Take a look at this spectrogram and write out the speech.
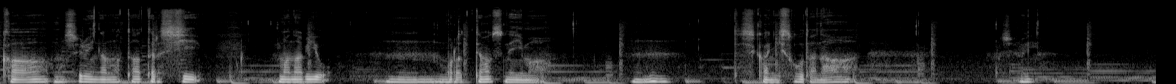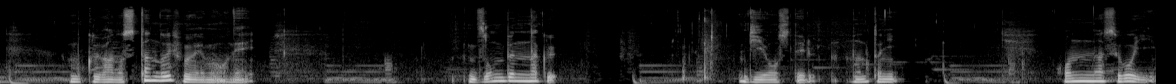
か。面白いな。また新しい学びを、うん、もらってますね、今。うん。確かにそうだな。面白い。僕、あの、スタンド FM をね、存分なく利用してる。本当に。こんなすごい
